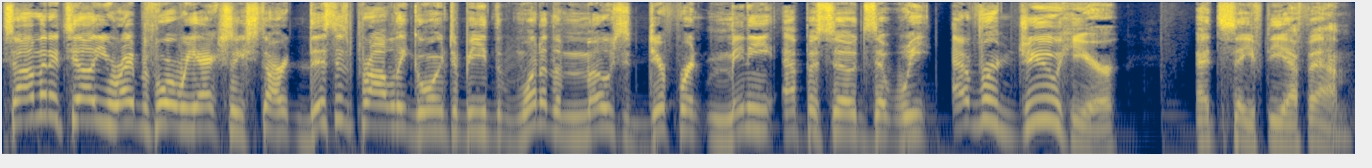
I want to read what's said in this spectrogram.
So I'm going to tell you right before we actually start, this is probably going to be the, one of the most different mini episodes that we ever do here at Safety FM.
